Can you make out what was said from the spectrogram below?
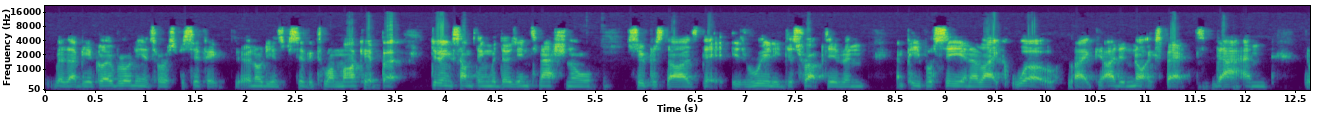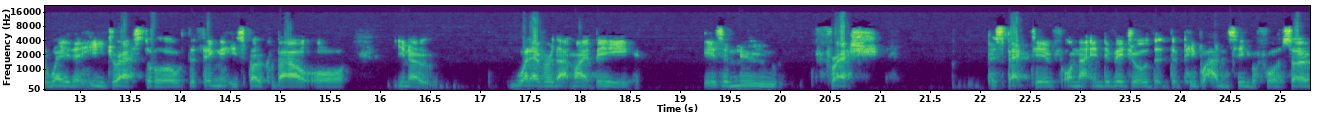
whether that be a global audience or a specific an audience specific to one market but doing something with those international superstars that is really disruptive and and people see and are like whoa like i did not expect that and the way that he dressed or the thing that he spoke about or you know whatever that might be is a new fresh perspective on that individual that, that people hadn't seen before. So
